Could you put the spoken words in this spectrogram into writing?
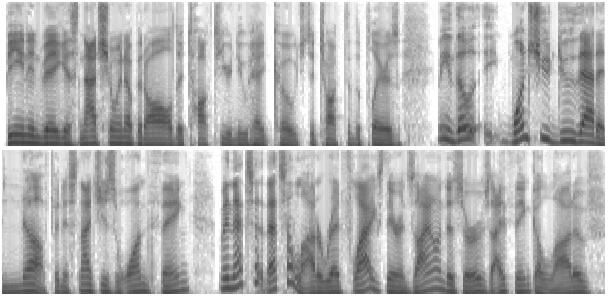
Being in Vegas, not showing up at all to talk to your new head coach, to talk to the players. I mean, though, eh, once you do that enough and it's not just one thing, I mean, that's a, that's a lot of red flags there. And Zion deserves, I think, a lot of,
